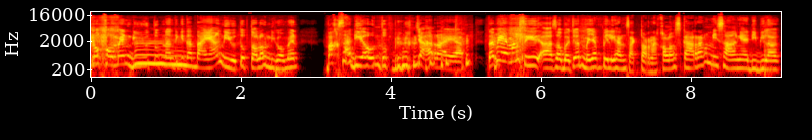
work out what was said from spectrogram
lo komen di YouTube. Nanti kita tayang di YouTube tolong di komen. Paksa dia untuk berbicara ya. Tapi emang sih uh, sobat cuan banyak pilihan sektor. Nah kalau sekarang misalnya dibilang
